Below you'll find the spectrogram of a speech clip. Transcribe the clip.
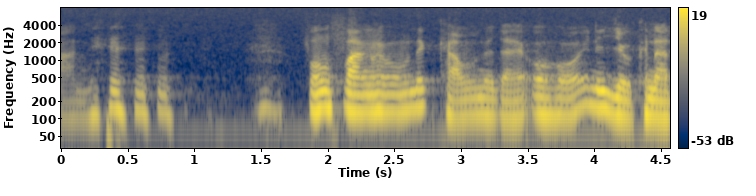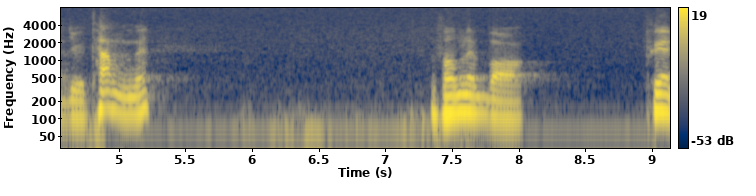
ารผมฟังแล้วผมนึกขำในใจ โอ้โห นี่อยู่ขนาดอยู่ถ้ำนะ ผมเลยบอก เพื่อน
